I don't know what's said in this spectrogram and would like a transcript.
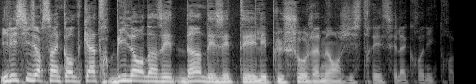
Il est 6h54, bilan d'un des étés les plus chauds jamais enregistrés. C'est la chronique 3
